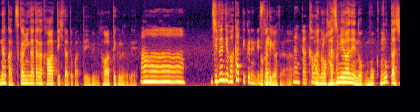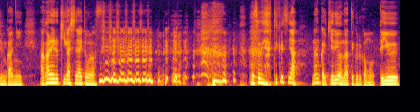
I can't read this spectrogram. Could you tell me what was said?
なんか掴み方が変わってきたとかっていう風に変わってくるので、ああ、自分で分かってくるんですね。分かってきますあなんか変わあの、ってきたな初めはねのも、持った瞬間に上がれる気がしないと思います。でそれやっていくうちに、あ、なんかいけるようになってくるかもっていう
